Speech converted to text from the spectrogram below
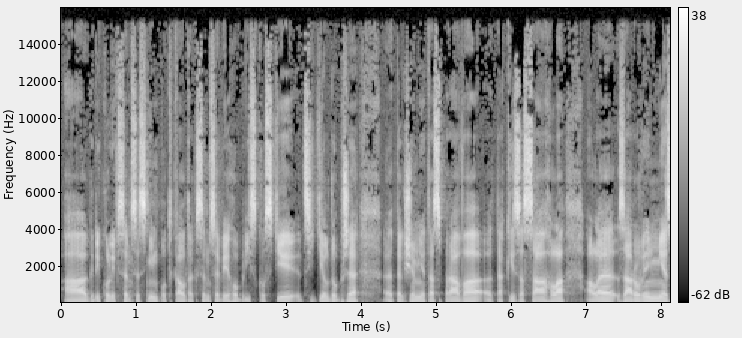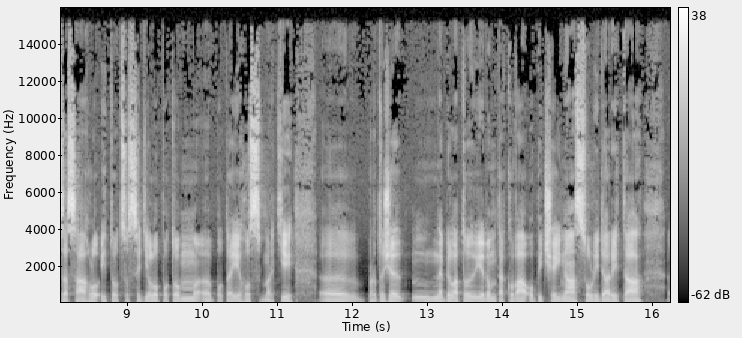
a kdykoliv jsem se s ním potkal, tak jsem se v jeho blízkosti cítil dobře, takže mě ta zpráva taky zasáhla, ale zároveň mě zasáhlo i to, co se dělo potom po té jeho smrti, eh, protože nebyla to jenom taková obyčejná solidarita, eh,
